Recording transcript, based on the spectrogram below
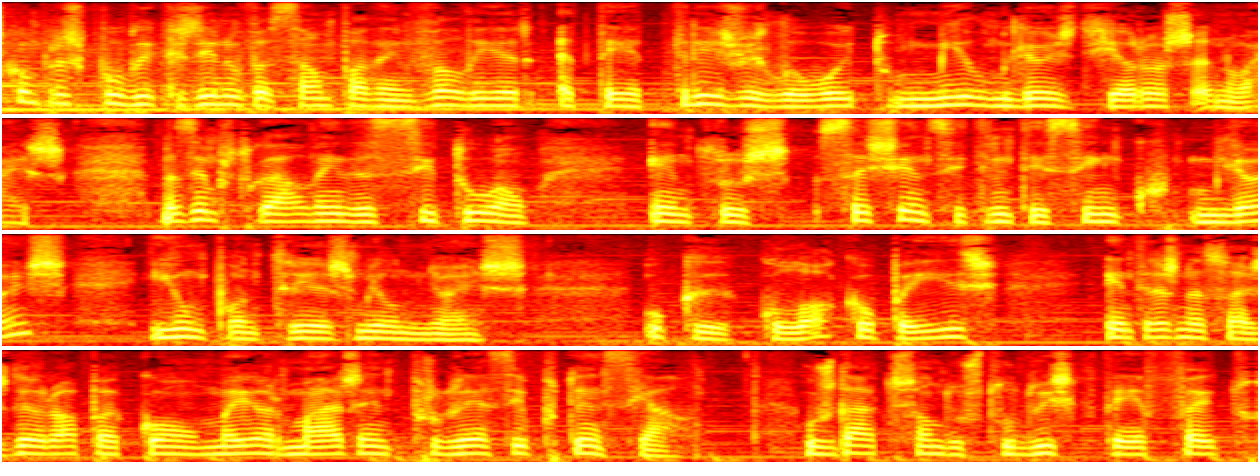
As compras públicas de inovação podem valer até 3,8 mil milhões de euros anuais, mas em Portugal ainda se situam entre os 635 milhões e 1,3 mil milhões, o que coloca o país entre as nações da Europa com maior margem de progresso e potencial. Os dados são do estudo ISCTE feito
